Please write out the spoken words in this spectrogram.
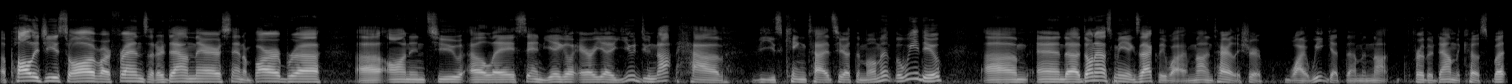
apologies to all of our friends that are down there, Santa Barbara, uh, on into LA, San Diego area. You do not have these king tides here at the moment, but we do. Um, and uh, don't ask me exactly why. I'm not entirely sure why we get them and not further down the coast. But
